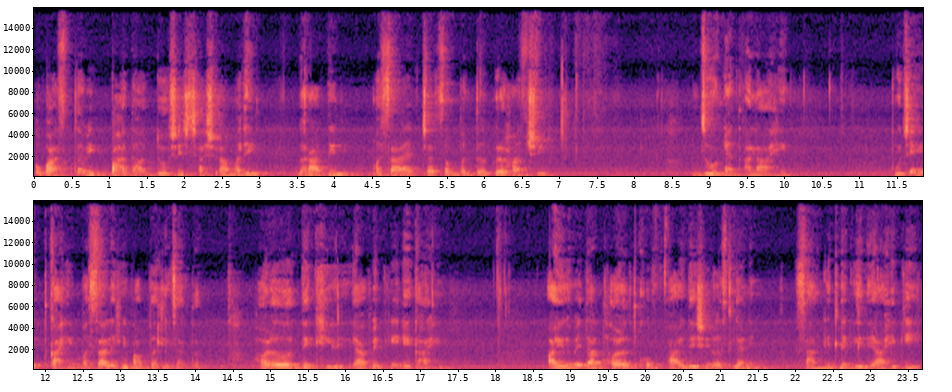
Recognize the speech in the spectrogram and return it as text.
वास्तविक पाहता ज्योतिषशास्त्रामध्ये घरातील मसाळ्यांचा संबंध ग्रहांशी जोडण्यात आला आहे. पूजेत काही मसालेही वापरले जातात. हळद देखील यापैकी एक आहे. आयुर्वेदात हळद खूप फायदेशीर असल्याने सांगितले गेले आहे की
